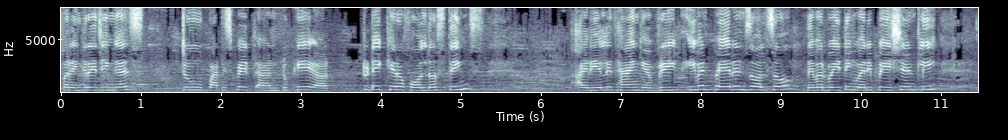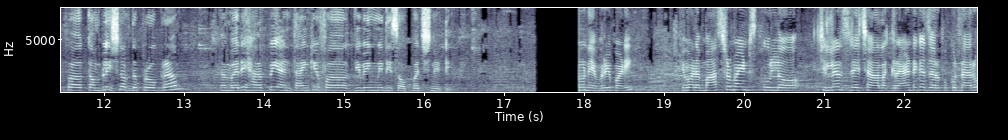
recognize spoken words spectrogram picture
for encouraging us to participate and to, ca- uh, to take care of all those things. I really thank every, even parents also, they were waiting very patiently for completion of the program. I'm very happy and thank you for giving me this opportunity. Afternoon everybody ఇవాళ మాస్టర్ మైండ్ స్కూల్లో చిల్డ్రన్స్ డే చాలా గ్రాండ్గా జరుపుకున్నారు.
